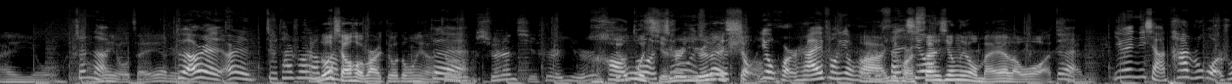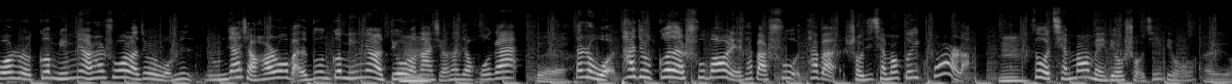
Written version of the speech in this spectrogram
哎呦，真的有贼呀！对，而且而且就他说什么，很多小伙伴丢东西了，对，寻人启事一直，好多启事一直在手，一会儿是 iPhone，一会儿是三星，三星又没了，我天！因为你想，他如果说是搁明面，他说了，就是我们我们家小孩如果把这东西搁明面丢了，那行，那叫活该。对。但是我他就搁在书包里，他把书他把手机钱包搁一块儿了。嗯。所以我钱包没丢，手机丢了。哎呦，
